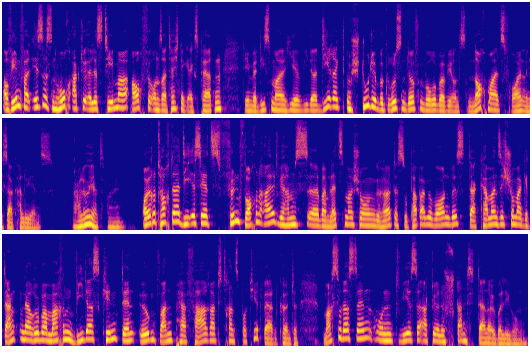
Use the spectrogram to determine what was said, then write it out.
Auf jeden Fall ist es ein hochaktuelles Thema, auch für unseren Technikexperten, den wir diesmal hier wieder direkt im Studio begrüßen dürfen, worüber wir uns nochmals freuen. Und ich sage Hallo Jens. Hallo ihr zwei. Eure Tochter, die ist jetzt fünf Wochen alt. Wir haben es äh, beim letzten Mal schon gehört, dass du Papa geworden bist. Da kann man sich schon mal Gedanken darüber machen, wie das Kind denn irgendwann per Fahrrad transportiert werden könnte. Machst du das denn und wie ist der aktuelle Stand deiner Überlegungen?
